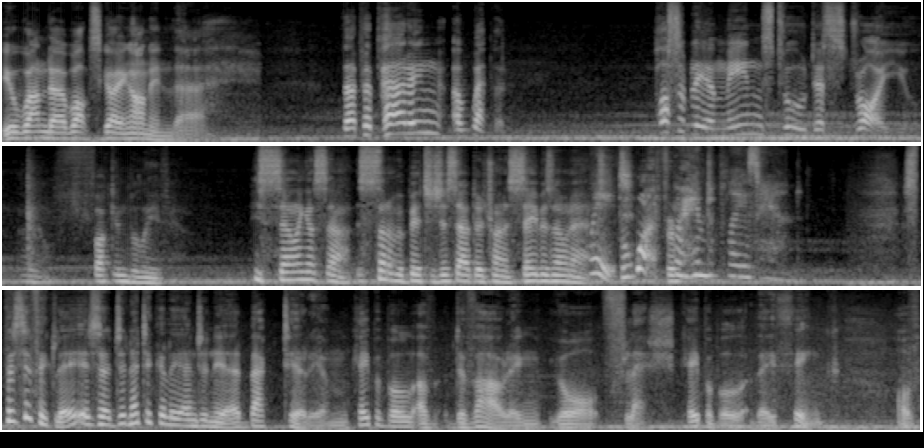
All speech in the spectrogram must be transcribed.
You wonder what's going on in there. They're preparing a weapon. Possibly a means to destroy you. I don't fucking believe him. He's selling us out. This son of a bitch is just out there trying to save his own ass. Wait. For what? For him to play his hand. Specifically, it's a genetically engineered bacterium capable of devouring your flesh, capable, they think, of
